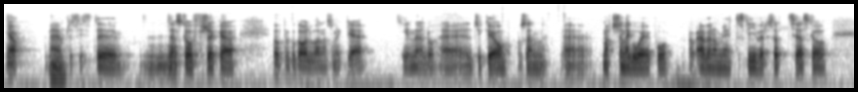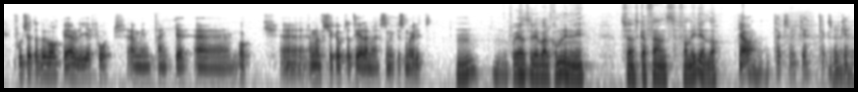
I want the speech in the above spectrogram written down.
Ja, mm. precis. Det, jag ska försöka vara uppe på Galvallen så mycket jag hinner ändå, eh, tycker jag om. Och sen eh, matcherna går jag på, även om jag inte skriver. Så, så jag ska fortsätta bevaka Gävle IF hårt, är min tanke. Eh, och eh, ja, försöka uppdatera mig så mycket som möjligt. Mm. Då får jag hälsa dig välkommen in i svenska fans-familjen då. Ja, tack så mycket. Tack så mycket. Eh,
